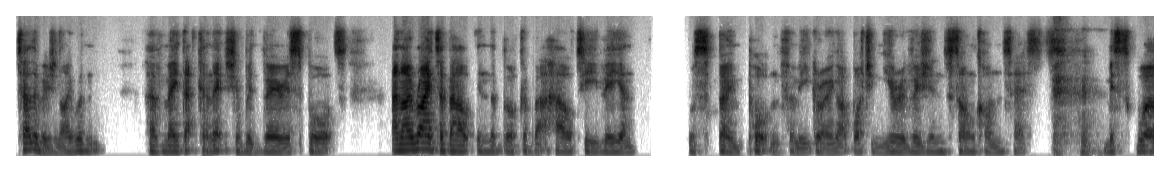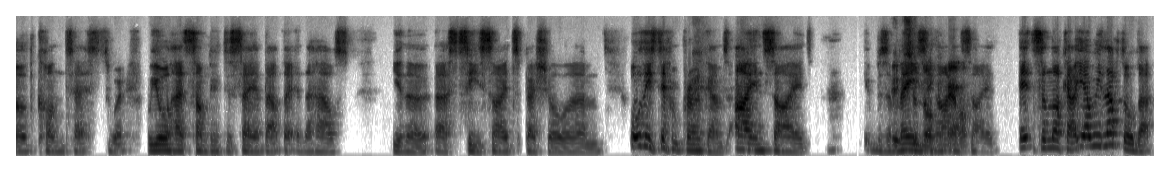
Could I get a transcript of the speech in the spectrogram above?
television, I wouldn't have made that connection with various sports. And I write about in the book about how TV and was so important for me growing up watching Eurovision song contests, Miss World contests, where we all had something to say about that in the house. You know, a Seaside Special, um, all these different programs. Ironside, it was amazing. It's Ironside, it's a knockout. Yeah, we loved all that,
